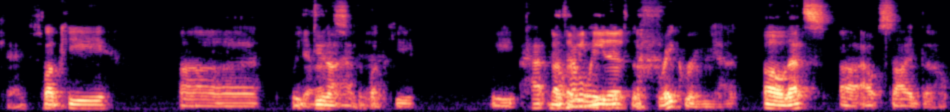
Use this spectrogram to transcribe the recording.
Okay. So, Club key. Uh, we Yeah, do not have the yeah. club key. We ha- Not don't that have we need it. to the break room yet. Oh, that's uh, outside though.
